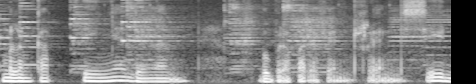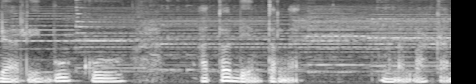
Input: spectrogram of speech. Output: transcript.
melengkapinya dengan beberapa referensi dari buku atau di internet. Menambahkan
